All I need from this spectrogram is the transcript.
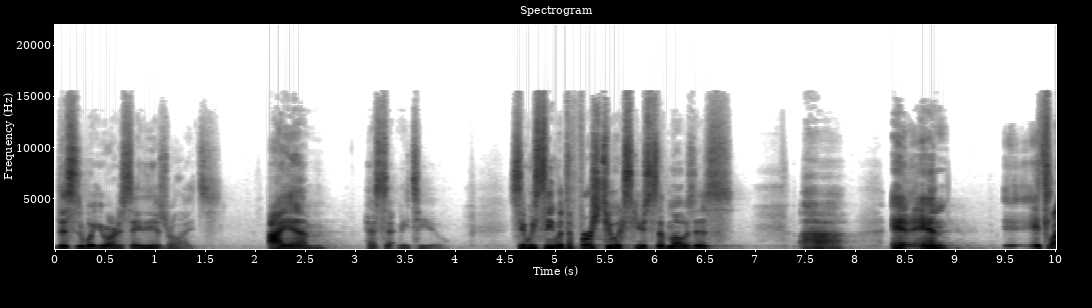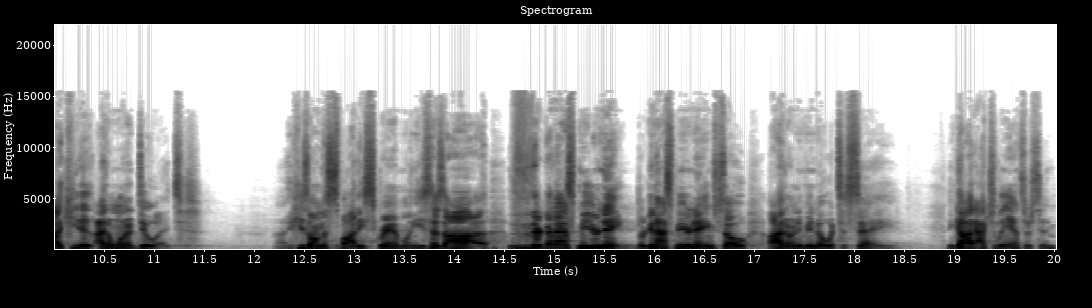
This is what you are to say to the Israelites I am has sent me to you. See, we see with the first two excuses of Moses, uh, and, and, it's like he does, I don't want to do it. Uh, he's on the spot, he's scrambling. He says, uh, They're going to ask me your name. They're going to ask me your name, so I don't even know what to say. And God actually answers him.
